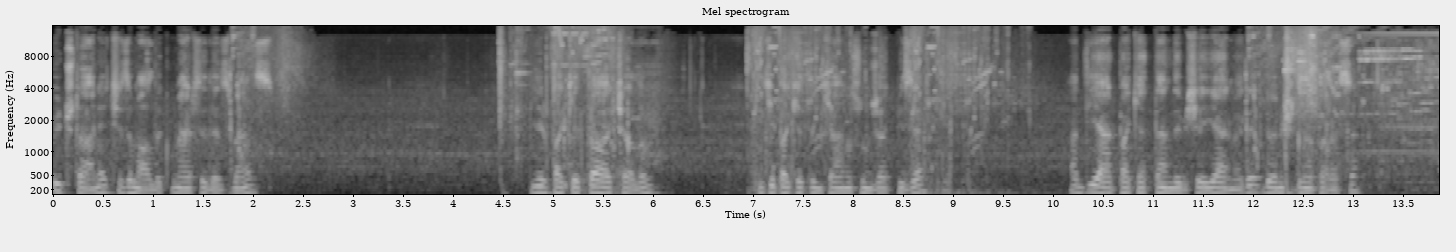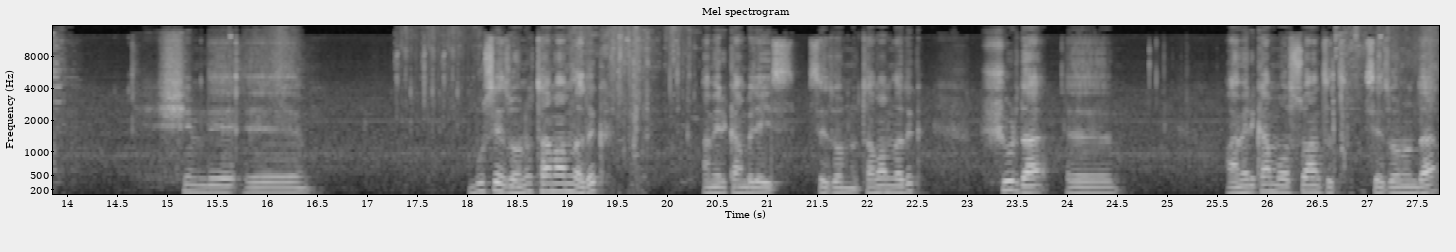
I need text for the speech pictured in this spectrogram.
Üç tane çizim aldık Mercedes-Benz. Bir paket daha açalım. İki paket imkanı sunacak bize. Diğer paketten de bir şey gelmedi. Dönüştürme parası. Şimdi e, bu sezonu tamamladık. American Blaze sezonunu tamamladık. Şurada e, American Most Wanted sezonunda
